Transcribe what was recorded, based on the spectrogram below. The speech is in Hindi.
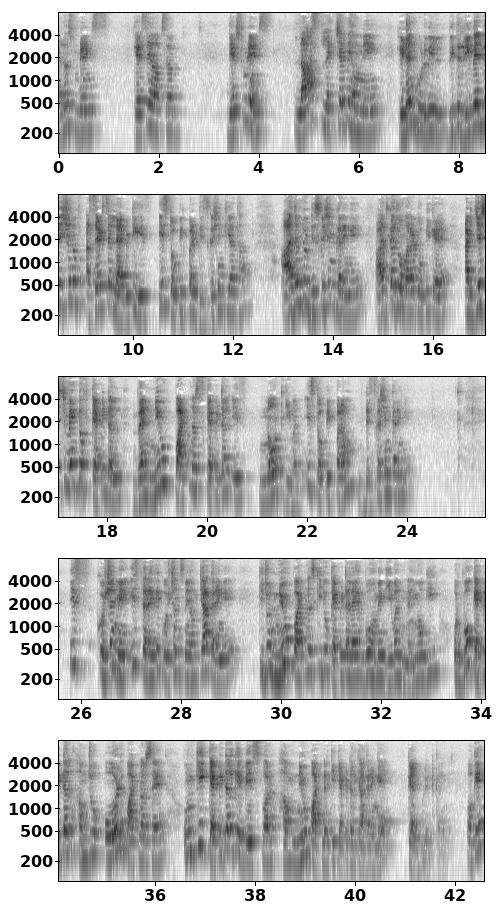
हेलो स्टूडेंट्स कैसे हैं आप सब? डियर स्टूडेंट्स लास्ट लेक्चर में हमने hidden goodwill with revaluation of assets and liabilities इस टॉपिक पर डिस्कशन किया था। आज हम जो डिस्कशन करेंगे, आज का जो हमारा टॉपिक है adjustment of capital when new partners capital is not given इस टॉपिक पर हम डिस्कशन करेंगे। इस क्वेश्चन में, इस तरह के क्वेश्चंस में हम क्या करेंगे? कि जो न्यू पार्टनर्स की जो कैपिटल है वो हमें गिवन नहीं होगी। और वो कैपिटल हम जो ओल्ड पार्टनर्स है उनकी कैपिटल के बेस पर हम न्यू पार्टनर की कैपिटल क्या करेंगे? कैलकुलेट करेंगे। ओके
